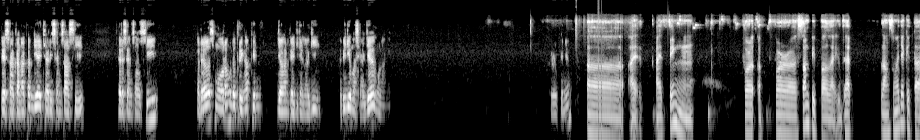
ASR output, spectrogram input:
Kayak seakan-akan dia cari sensasi, cari sensasi, padahal semua orang udah peringatin, jangan kayak gini lagi. Tapi dia masih aja ngulangin. Your opinion? Uh, I I think for uh, for some people like that langsung aja kita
